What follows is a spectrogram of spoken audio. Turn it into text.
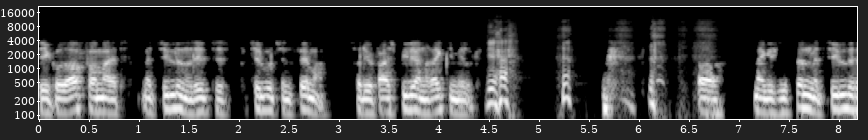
det er gået op for mig, at Mathilde, når det er til, tilbud til en femmer, så er det jo faktisk billigere end rigtig mælk. Ja. og man kan sige, sådan Mathilde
